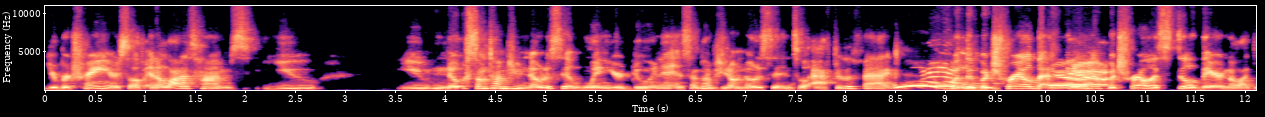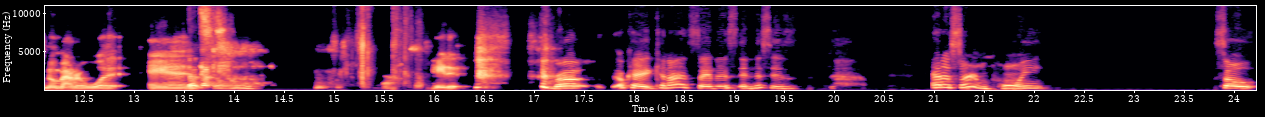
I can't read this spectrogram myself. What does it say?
you're betraying yourself. And a lot of times you you know sometimes you notice it when you're doing it and sometimes you don't notice it until after the fact. But the betrayal that Yeah. feeling of betrayal is still there no like no matter what. And That's so real. Hate it. Bro okay can i say this? And this is at a certain point so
